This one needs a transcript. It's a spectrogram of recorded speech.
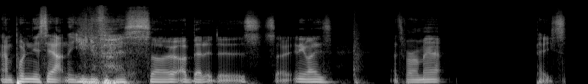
I'm putting this out in the universe, so I better do this. So, anyways, that's where I'm at. Peace.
